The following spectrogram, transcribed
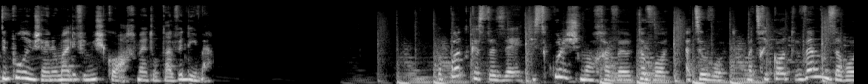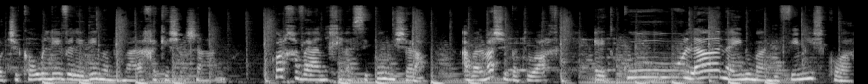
סיפורים שהיינו מעדיפים לשכוח מאת אורטל ודימה. בפודקאסט הזה תזכו לשמוע חוויות טובות, עצובות, מצחיקות ומוזרות שקרו לי ולדימה במהלך הקשר שלנו. כל חוויה מכילה סיפור משלה, אבל מה שבטוח, את כולן היינו מעדיפים לשכוח.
